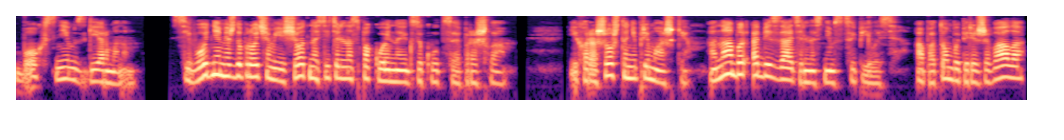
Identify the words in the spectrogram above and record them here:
бог с ним, с Германом. Сегодня, между прочим, еще относительно спокойная экзекуция прошла. И хорошо, что не при Машке. Она бы обязательно с ним сцепилась, а потом бы переживала,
